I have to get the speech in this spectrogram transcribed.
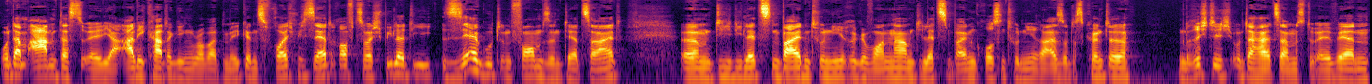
Und am Abend das Duell, ja, Ali Carter gegen Robert Milkins. Freue ich mich sehr drauf. Zwei Spieler, die sehr gut in Form sind derzeit, ähm, die die letzten beiden Turniere gewonnen haben, die letzten beiden großen Turniere. Also das könnte ein richtig unterhaltsames Duell werden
